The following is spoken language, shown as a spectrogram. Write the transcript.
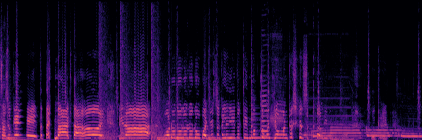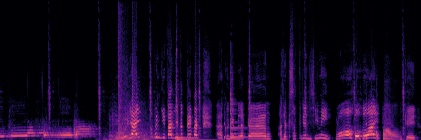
Sasuke, tertembak, oi. Tidak. Waduh, waduh, waduh, banyak sekali itu tembak teman-teman kasihan sekali. Oke. Oh, ya, teman kita aja tertembak. Aku di belakang. Ada kesatria di sini. Wow, Oke,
